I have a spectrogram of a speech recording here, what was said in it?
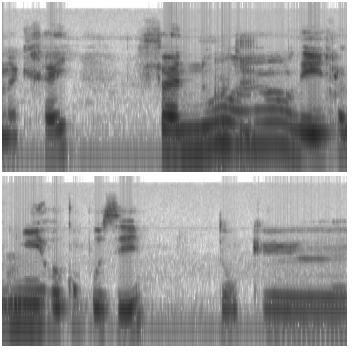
nacre fan nou on est ami recomposée donc euh,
